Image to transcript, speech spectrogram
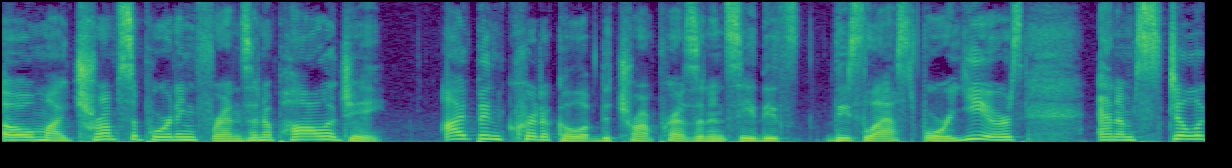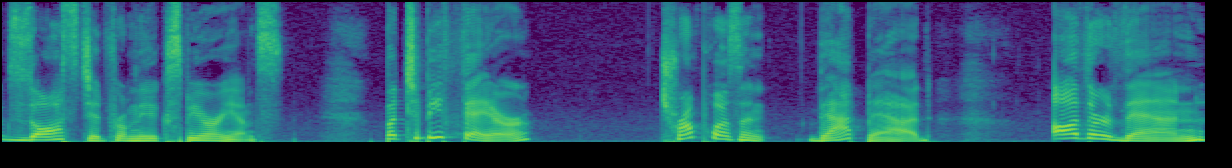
owe my Trump supporting friends an apology. I've been critical of the Trump presidency these, these last four years, and I'm still exhausted from the experience. But to be fair, Trump wasn't that bad, other than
